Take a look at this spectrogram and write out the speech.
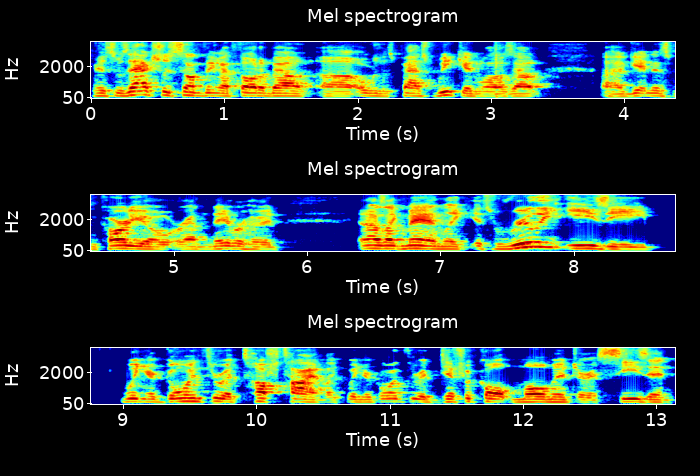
This was actually something I thought about uh, over this past weekend while I was out uh, getting in some cardio around the neighborhood. And I was like, man, like it's really easy when you're going through a tough time, like when you're going through a difficult moment or a season,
